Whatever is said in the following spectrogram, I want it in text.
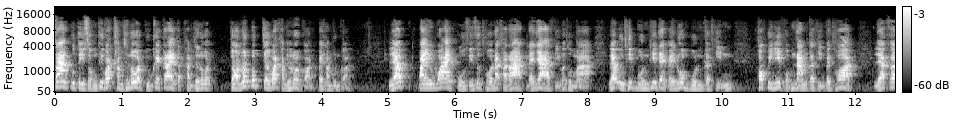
สร้างกุฏิสงฆ์ที่วัดคำชะโนดอยู่ใกล้ๆกับคำชะโนดจอดรถปุ๊บเจอวัดคำชะโนดก่อนไปทำบุญก่อน แล้วไปไหว้ปู่ศรีสุโธนคราช และย่าศรีปทุมา แล้วอุทิศบุญที่ได้ไปร่วมบุญกระถิน เพราะปีนี้ผมนำกระถินไปทอด แล้วก็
